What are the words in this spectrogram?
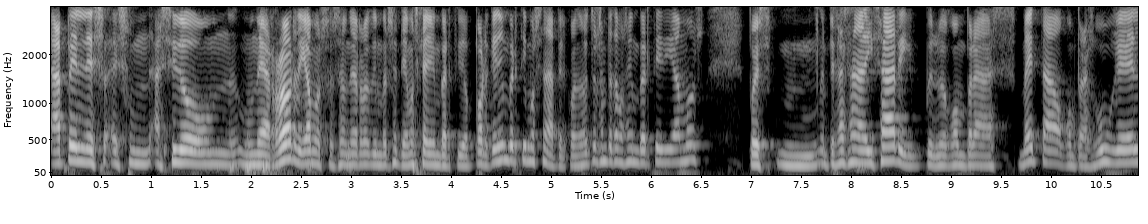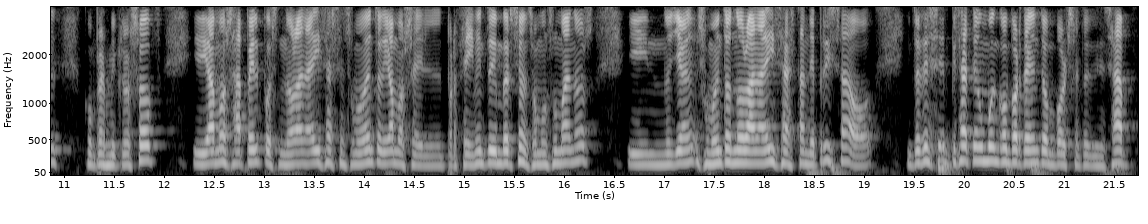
Apple es, un, ha sido un, error, digamos, es un error de inversión, tenemos que haber invertido. ¿Por qué no invertimos en Apple? Cuando nosotros empezamos a invertir, digamos, pues mm, empiezas a analizar y luego compras Meta o compras Google, compras Microsoft y, digamos, Apple, pues no lo analizas en su momento, digamos, el procedimiento de inversión, somos humanos y no llega, en su momento no lo analizas tan deprisa o entonces empieza a tener un buen comportamiento en bolsa. Entonces dices, ah,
